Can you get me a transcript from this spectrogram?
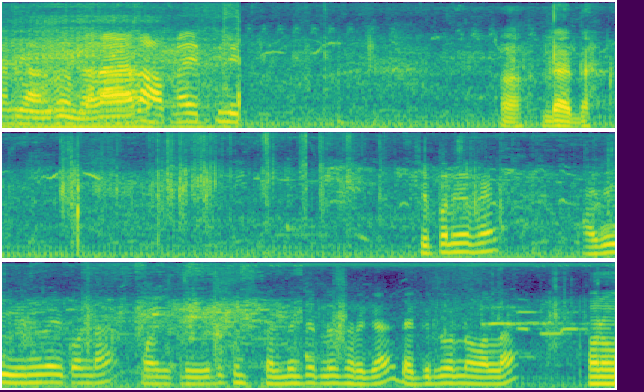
అని ఎవరో అప్లై ఎత్తి దాదా చెప్పాను కదా ఫ్రెండ్ అదే ఏనుగు కొండ మనకి ఇక్కడ ఏదో కొంచెం కనిపించట్లేదు సరిగ్గా. దగ్గరగా ఉండడం వల్ల మనం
